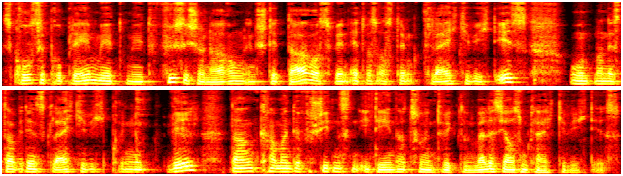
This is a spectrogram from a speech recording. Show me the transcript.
das große Problem mit, mit physischer Nahrung entsteht daraus, wenn etwas aus dem Gleichgewicht ist und man es da wieder ins Gleichgewicht bringen will, dann kann man die verschiedensten Ideen dazu entwickeln, weil es ja aus dem Gleichgewicht ist.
